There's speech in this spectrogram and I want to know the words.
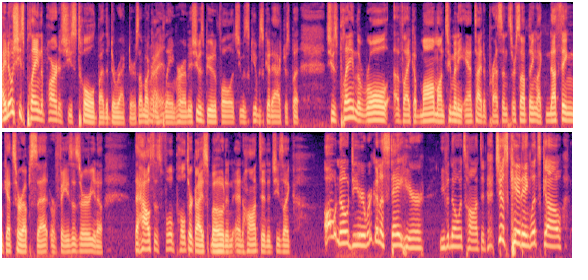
I know she's playing the part as she's told by the directors. I'm not going Right. to blame her. I mean, she was beautiful and she was she was a good actress, but she was playing the role of like a mom on too many antidepressants or something. Like nothing gets her upset or phases her. You know, the house is full poltergeist mode and, and haunted, and she's like, "Oh no, dear, we're gonna stay here." Even though it's haunted. Just kidding. Let's go.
